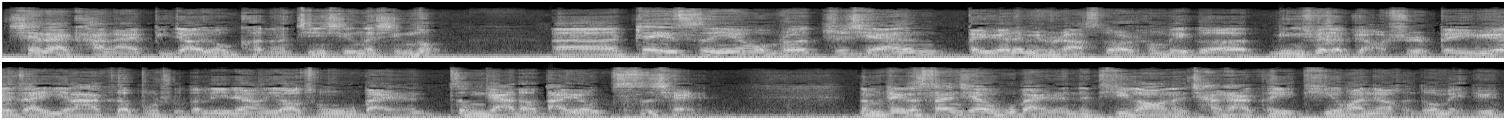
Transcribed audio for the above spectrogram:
现在看来比较有可能进行的行动。呃，这一次因为我们说之前北约的秘书长斯托尔滕贝格明确的表示，北约在伊拉克部署的力量要从五百人增加到大约四千人。那么这个三千五百人的提高呢，恰恰可以替换掉很多美军。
